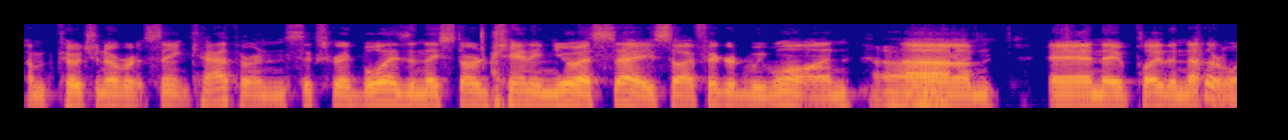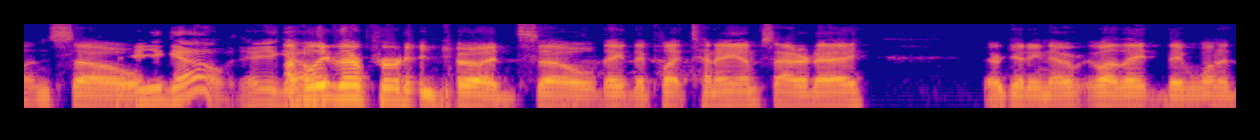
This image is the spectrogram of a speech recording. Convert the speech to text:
I'm coaching over at St. Catherine, sixth grade boys, and they started chanting USA. So I figured we won. Uh-huh. Um, and they play the Netherlands. So there you go. There you go. I believe they're pretty good. So they, they play at 10 a.m. Saturday. They're getting over. Well, they they wanted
